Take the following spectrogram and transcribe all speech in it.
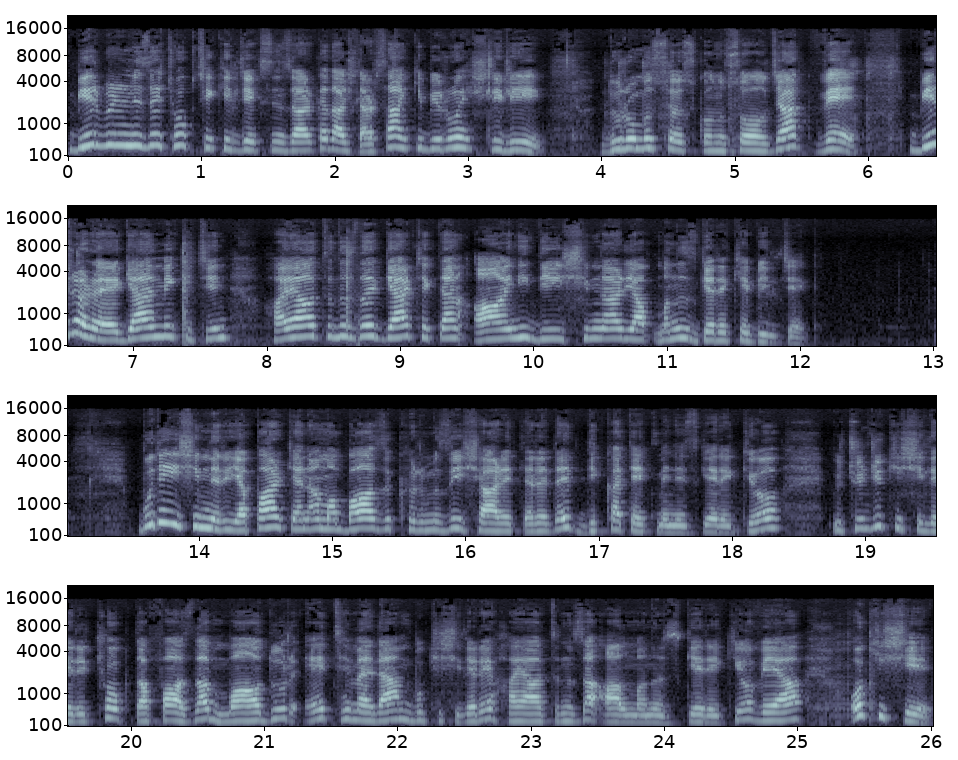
birbirinize çok çekileceksiniz arkadaşlar. Sanki bir ruh eşliliği durumu söz konusu olacak ve bir araya gelmek için hayatınızda gerçekten ani değişimler yapmanız gerekebilecek. Bu değişimleri yaparken ama bazı kırmızı işaretlere de dikkat etmeniz gerekiyor. Üçüncü kişileri çok da fazla mağdur etmeden bu kişileri hayatınıza almanız gerekiyor veya o kişi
